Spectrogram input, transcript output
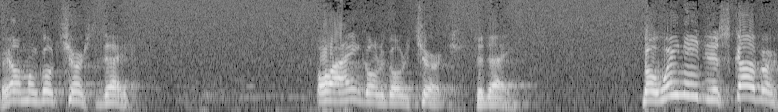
Well, I'm going to go to church today. Or I ain't going to go to church today. But we need to discover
